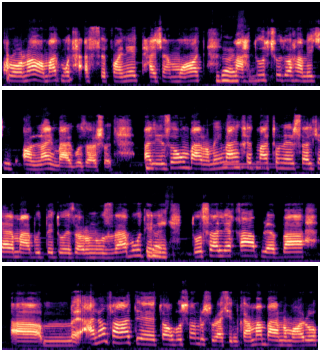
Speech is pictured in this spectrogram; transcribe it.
کرونا آمد متاسفانه تجمعات محدود شد و همه چیز آنلاین برگزار شد. ولی اون برنامه من خدمتتون ارسال کردم مربوط به 2019 بود یعنی دو سال قبل و الان فقط تاقبوسان رو صورتی می‌کنم. من برنامه رو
